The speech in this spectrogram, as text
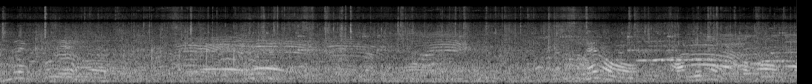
근데 크네. 새로 알려면 가까운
